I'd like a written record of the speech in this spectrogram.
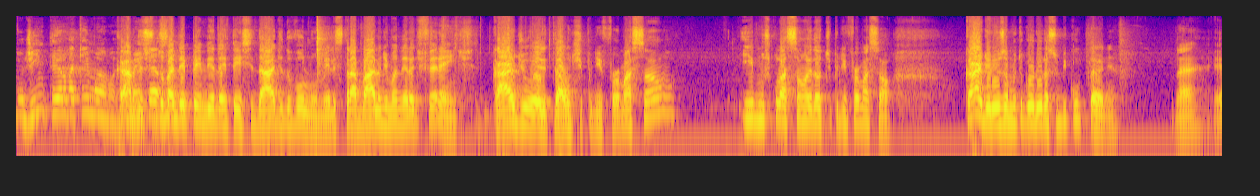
o dia inteiro vai queimando. Cara, Realmente isso é tudo vai assim. depender da intensidade e do volume. Eles trabalham de maneira diferente. Cardio ele dá um tipo de informação e musculação ele dá outro tipo de informação. Cardio ele usa muito gordura subcutânea, né? É é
